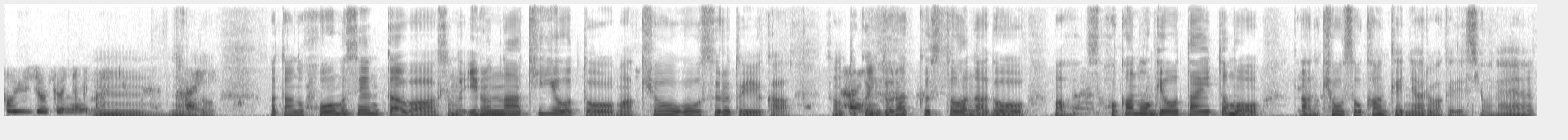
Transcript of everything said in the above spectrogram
そういう状況になります。んなるほど、はい。またあのホームセンターはそのいろんな企業とまあ競合するというかそのはい特にドラッグストアなど、まあ、他の業態ともあの競争関係にあるわけですよね。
